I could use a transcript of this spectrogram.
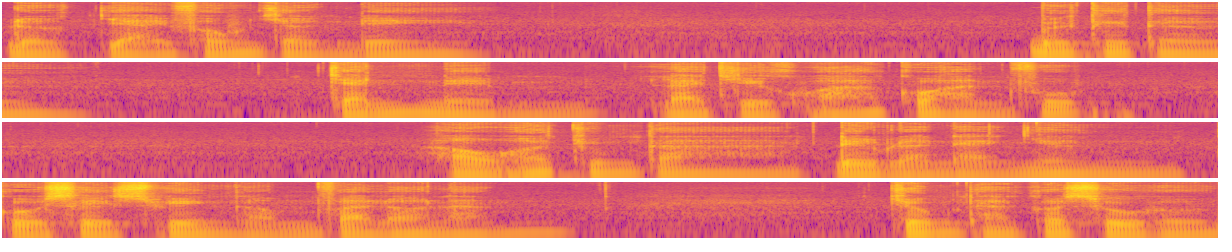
được giải phóng dần đi. Bước thứ tư, chánh niệm là chìa khóa của hạnh phúc. Hầu hết chúng ta đều là nạn nhân của sự suy ngẫm và lo lắng. Chúng ta có xu hướng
